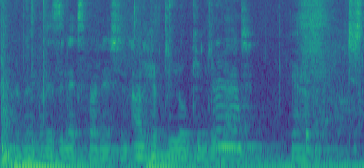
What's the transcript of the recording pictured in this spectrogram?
Remember, there's an explanation. I'll have to look into that. Yeah. Just,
